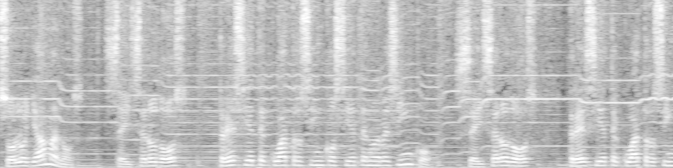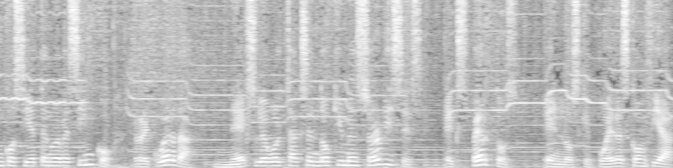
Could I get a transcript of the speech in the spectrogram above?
Solo llámanos 602-374-5795. 602-374-5795. Recuerda, Next Level Tax and Document Services, expertos en los que puedes confiar.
